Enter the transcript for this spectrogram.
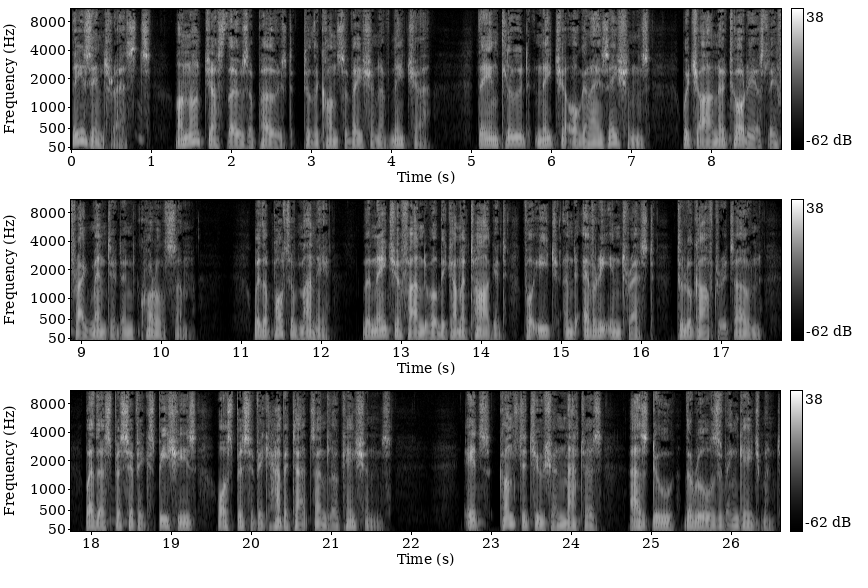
These interests are not just those opposed to the conservation of nature. They include nature organizations which are notoriously fragmented and quarrelsome. With a pot of money, the Nature Fund will become a target for each and every interest to look after its own, whether specific species or specific habitats and locations. Its constitution matters, as do the rules of engagement.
